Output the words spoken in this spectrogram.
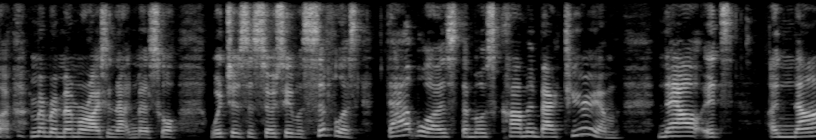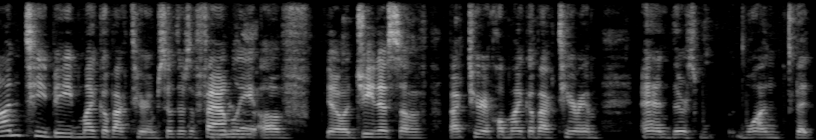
I remember memorizing that in med school, which is associated with syphilis. That was the most common bacterium. Now it's a non-TB mycobacterium. So there's a family yeah. of, you know, a genus of bacteria called mycobacterium, and there's one that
